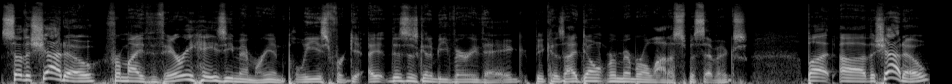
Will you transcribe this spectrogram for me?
so the shadow, from my very hazy memory, and please forget I, this is going to be very vague because I don't remember a lot of specifics. But uh, the shadow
